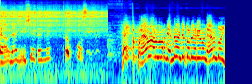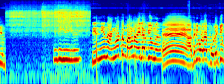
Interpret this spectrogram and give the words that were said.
രാവിലെ എന്നെ പ്രപ്പോസ് ചെയ്തു. പ്രേമാണെന്ന് പറഞ്ഞ് എന്നെ നെഞ്ചത്തോട്ട് കയറിയെന്ന് ഞാൻ എന്തോ ചെയ്യും? എന്തെങ്കിലും ഇങ്ങനെ? തിരിഞ്ഞു അങ്ങോട്ടും പറഞ്ഞ ഐ ലവ് യു ഏ അതിന് കുറെ പൊളിക്കും.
